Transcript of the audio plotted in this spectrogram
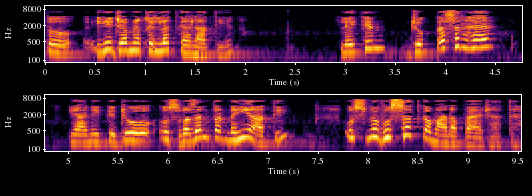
تو یہ جمع قلت کہلاتی ہے نا۔ لیکن جو کثر ہے یعنی کہ جو اس وزن پر نہیں آتی، اس میں وسط کا مانا پایا جاتا ہے۔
